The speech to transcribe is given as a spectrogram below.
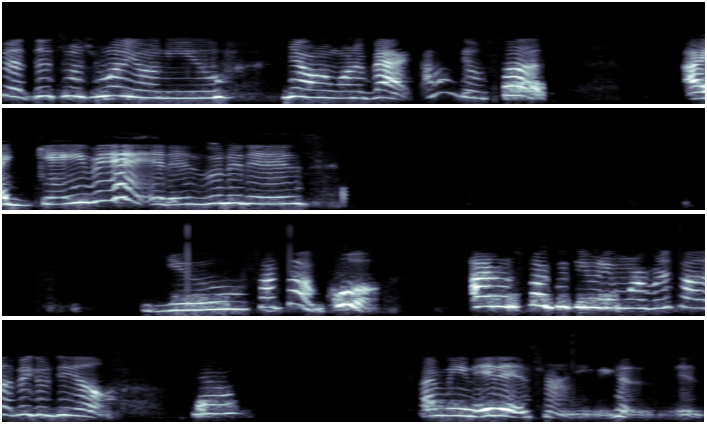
spent this much money on you, now I want it back. I don't give a fuck. I gave it, it is what it is. You fucked up. Cool. I don't fuck with you anymore, but it's not that big of a deal. No. I mean, it is for me because it's,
